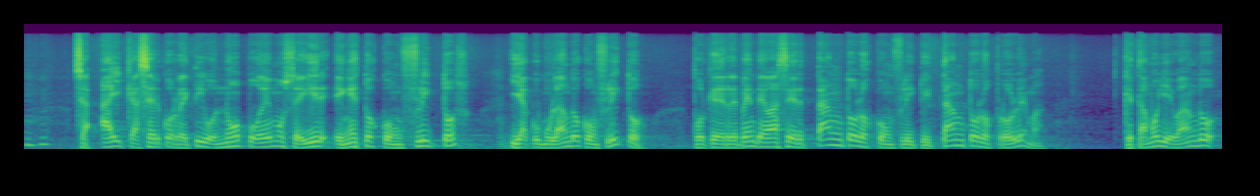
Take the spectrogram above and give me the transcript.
O sea, hay que hacer correctivo. No podemos seguir en estos conflictos y acumulando conflictos, porque de repente va a ser tanto los conflictos y tantos los problemas que estamos llevando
